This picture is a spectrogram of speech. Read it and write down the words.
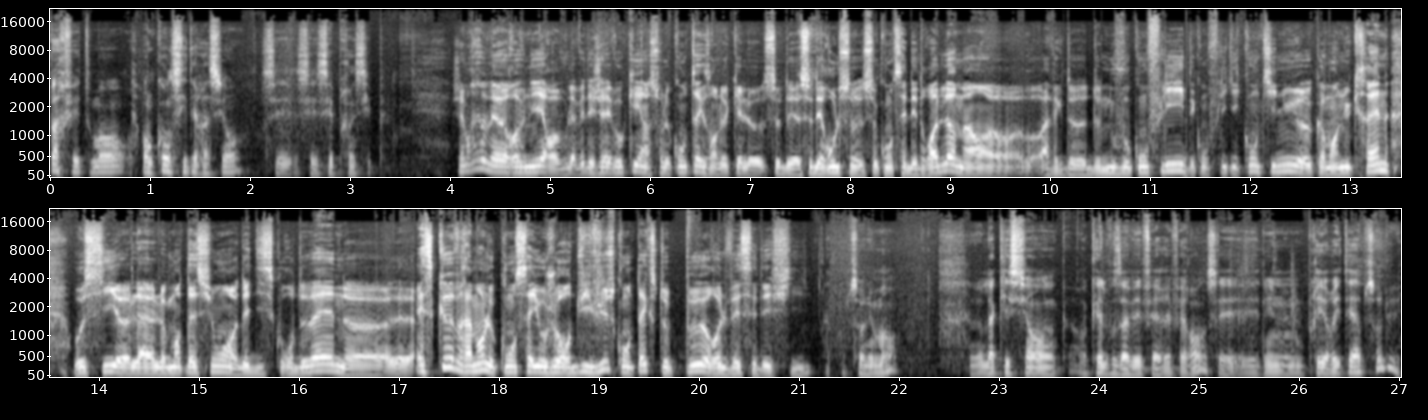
parfaitement en considération ces, ces principes. J'aimerais revenir, vous l'avez déjà évoqué, hein, sur le contexte dans lequel euh, se, déroule ce, Conseil des droits de l'homme, hein, euh, avec de, nouveaux conflits, des conflits qui continuent euh, comme en Ukraine, aussi l'augmentation des discours de haine. Est-ce que vraiment le Conseil aujourd'hui, vu ce contexte, peut relever ces défis? Absolument. La question auquel vous avez fait référence est une priorité absolue.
